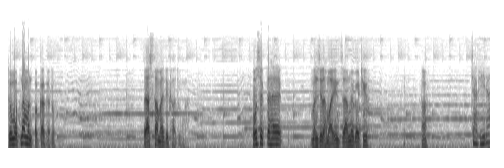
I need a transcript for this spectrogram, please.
तुम अपना मन पक्का करो। रास्ता मैं दिखा दूँगा। हो सकता है मंजिल हमारे इंतज़ार में बैठी हो। जागीरा।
